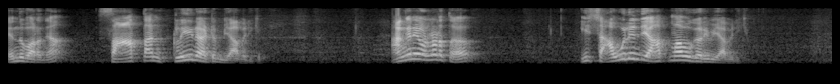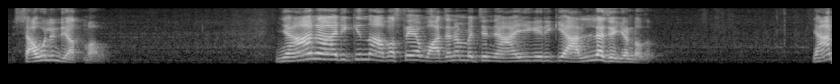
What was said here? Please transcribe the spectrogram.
എന്ന് പറഞ്ഞാൽ സാത്താൻ ക്ലീനായിട്ടും വ്യാപരിക്കും. അങ്ങനെയുള്ളിടത്ത് ഈ ശൗലിന്റെ ആത്മാവ് കയറി വ്യാപരിക്കും. ശൗലിന്റെ ആത്മാവ്. ഞാനായിരിക്കുന്ന അവസ്ഥയെ വചനം വെച്ച് ന്യായീകരിക്കുക അല്ല ചെയ്യേണ്ടത്. ഞാൻ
